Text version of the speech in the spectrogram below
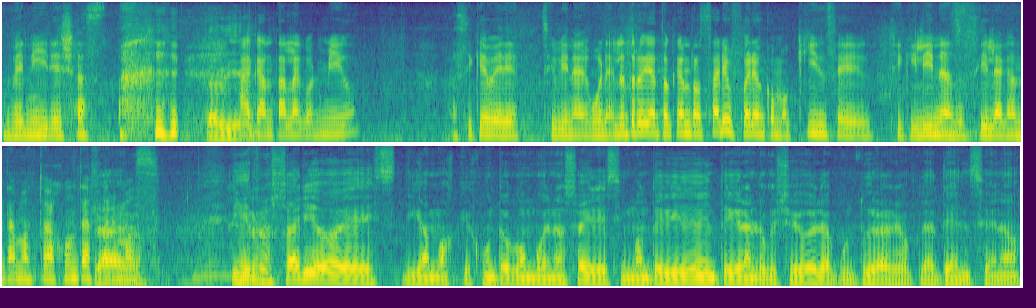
venir ellas a cantarla conmigo. Así que veré si viene alguna. El otro día toqué en Rosario, fueron como 15 chiquilinas, así la cantamos todas juntas, fue hermoso. Y Rosario es, digamos que junto con Buenos Aires y Montevideo integran lo que llegó de la cultura rioplatense, ¿no?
